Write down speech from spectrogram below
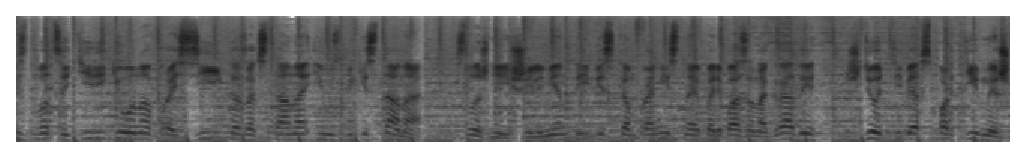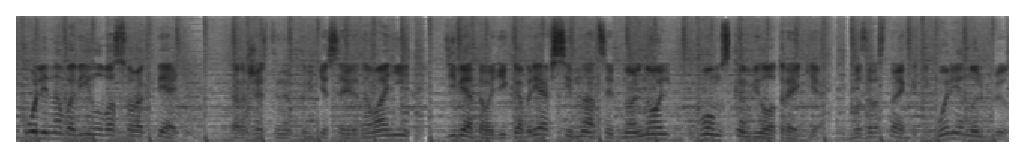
из 20 регионов России, Казахстана и Узбекистана. Сложнейшие элементы и бескомпромиссная борьба за награды ждет тебя в спортивной школе на Вавилова 45. Торжественное открытие соревнований 9 декабря в 17.00 в Омском велотреке. Возрастная категория 0+.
